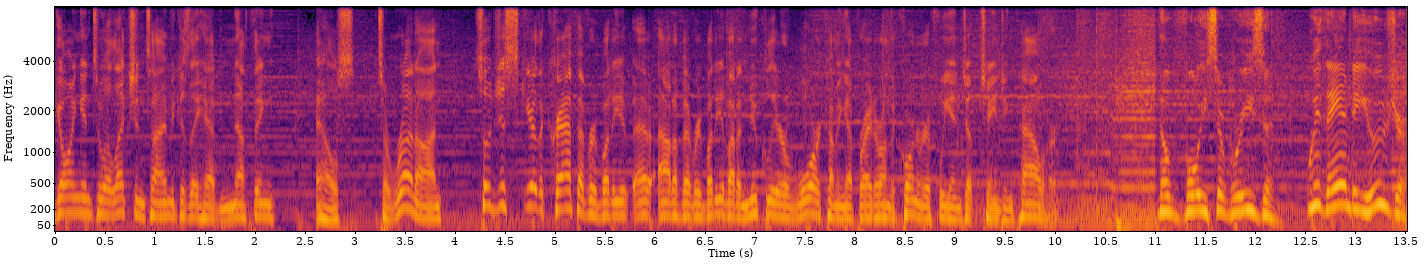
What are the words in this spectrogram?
going into election time because they have nothing else to run on. So just scare the crap everybody uh, out of everybody about a nuclear war coming up right around the corner if we end up changing power. The voice of reason with Andy Hooser.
